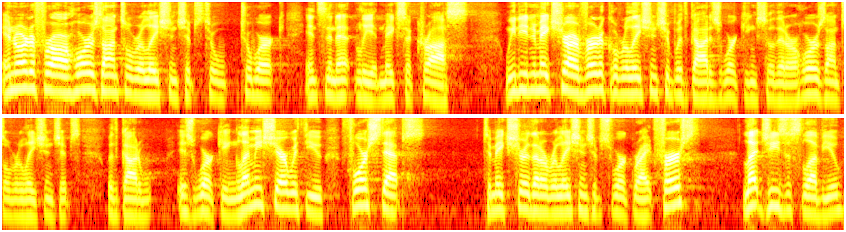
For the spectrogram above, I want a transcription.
In order for our horizontal relationships to, to work, incidentally, it makes a cross. We need to make sure our vertical relationship with God is working so that our horizontal relationships with God is working. Let me share with you four steps to make sure that our relationships work right. First, let Jesus love you.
